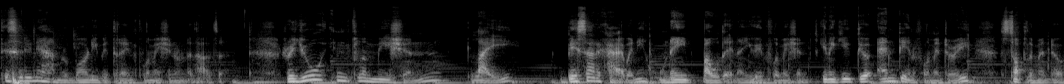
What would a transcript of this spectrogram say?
त्यसरी नै हाम्रो बडीभित्र इन्फ्लमेसन हुन थाल्छ। र यो इन्फ्लमेसनलाई बेसार खायो भने हुनै पाउँदैन यो इन्फ्लमेसन किनकि त्यो एन्टी इन्फ्लोमेटरी सप्लिमेन्ट हो।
